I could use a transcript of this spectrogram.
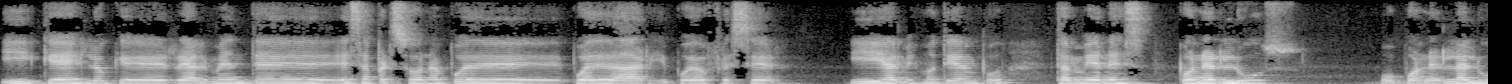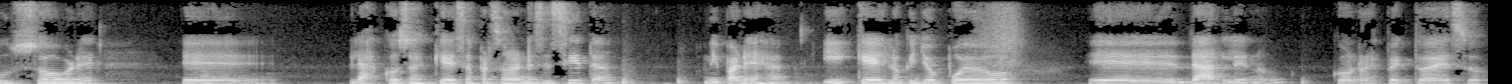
y qué es lo que realmente esa persona puede, puede dar y puede ofrecer. Y al mismo tiempo también es poner luz o poner la luz sobre eh, las cosas que esa persona necesita, mi pareja, y qué es lo que yo puedo eh, darle, ¿no? Con respecto a eso.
